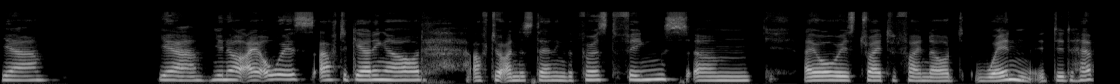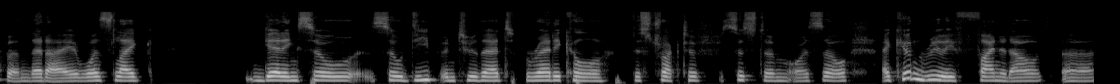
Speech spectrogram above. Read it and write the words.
Yeah. Yeah. You know, I always, after getting out, after understanding the first things, um, I always try to find out when it did happen that I was like getting so so deep into that radical destructive system or so i couldn't really find it out uh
